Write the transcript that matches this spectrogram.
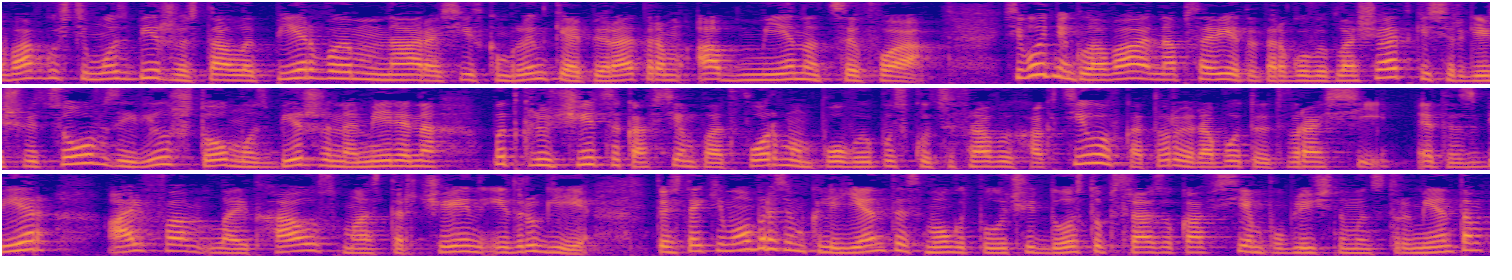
В августе Мосбиржа стала первым на российском рынке оператором обмена ЦФА. Сегодня глава Напсовета торговой площадки Сергей Швецов заявил, что Мосбиржа намерена подключиться ко всем платформам по выпуску цифровых активов, которые работают в России. Это Сбер, Альфа, Лайтхаус, Мастерчейн и другие. То есть таким образом клиенты смогут получить доступ сразу ко всем публичным инструментам,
